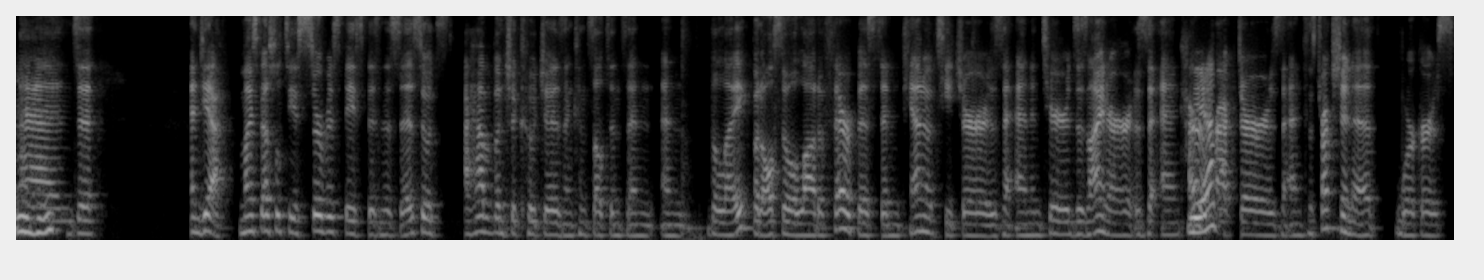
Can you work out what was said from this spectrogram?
Mm-hmm. And and yeah, my specialty is service-based businesses. So it's I have a bunch of coaches and consultants and and the like, but also a lot of therapists and piano teachers and interior designers and chiropractors yeah. and construction workers,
